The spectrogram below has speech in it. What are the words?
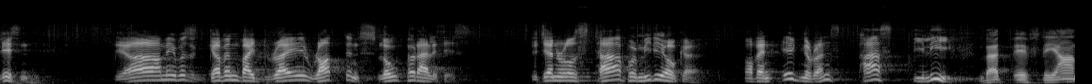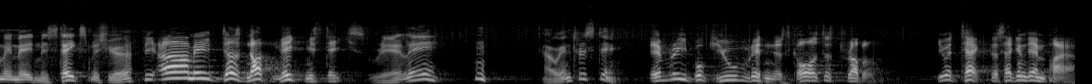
Listen. The army was governed by dry rot and slow paralysis. The general staff were mediocre, of an ignorance past belief. But if the army made mistakes, Monsieur. The army does not make mistakes. Really? Hm. How interesting. Every book you've written has caused us trouble. You attacked the Second Empire.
